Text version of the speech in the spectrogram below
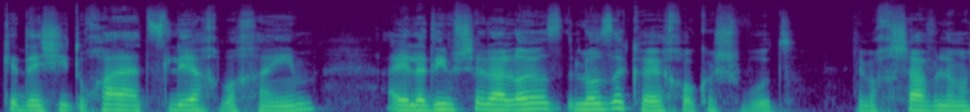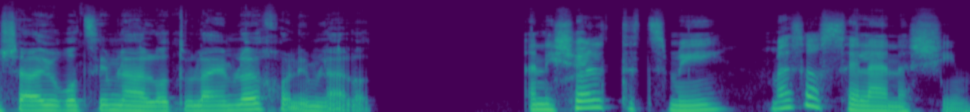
כדי שהיא תוכל להצליח בחיים. הילדים שלה לא, לא זכאי חוק השבות. הם עכשיו, למשל, היו רוצים לעלות, אולי הם לא יכולים לעלות. אני שואלת את עצמי, מה זה עושה לאנשים?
